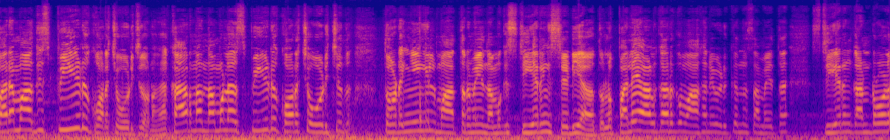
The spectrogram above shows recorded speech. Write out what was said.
പരമാവധി സ്പീഡ് കുറച്ച് ഓടിച്ചു തുടങ്ങുക. കാരണം നമ്മൾ സ്പീഡ് കുറച്ച് ഓടിച്ചു തുടങ്ങിയെങ്കിൽ മാത്രമേ നമുക്ക് സ്റ്റിയറിംഗ് സ്റ്റഡി ആകത്തുള്ളൂ. പല ആൾക്കാർക്ക് വാഹനം എടുക്കുന്ന സമയത്ത് സ്റ്റിയറിംഗ് കൺട്രോൾ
